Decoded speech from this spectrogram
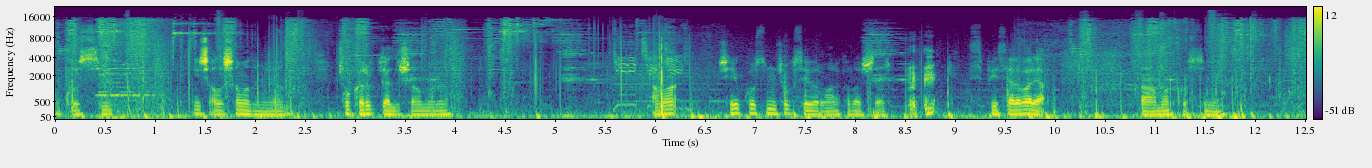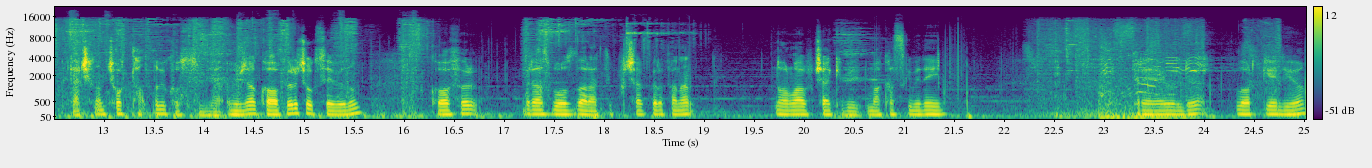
Bu kostüm hiç alışamadım ya. Çok garip geldi şu an bana. Ama şey kostümünü çok seviyorum arkadaşlar. Special var ya. Damat kostümü. Gerçekten çok tatlı bir kostüm ya. Önceden kuaförü çok seviyordum. Kuaför biraz bozdular artık. Bıçakları falan normal bıçak gibi, makas gibi değil. Freya öldü. Lord geliyor.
